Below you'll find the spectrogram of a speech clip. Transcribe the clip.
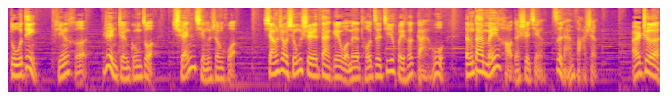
笃定、平和、认真工作，全情生活，享受熊市带给我们的投资机会和感悟，等待美好的事情自然发生。而这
